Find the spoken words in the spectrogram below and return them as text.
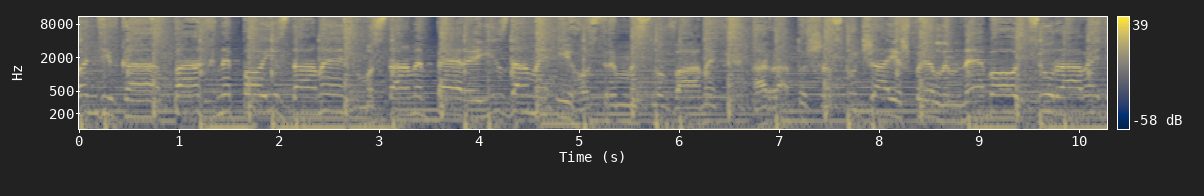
Левандівка пахне поїздами, мостами, переїздами і гострими словами. А ратуша скучає, шпилем небо цюравить,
